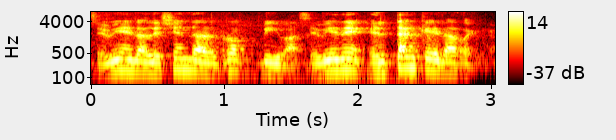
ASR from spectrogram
se viene la leyenda del rock viva, se viene el tanque de la renga.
